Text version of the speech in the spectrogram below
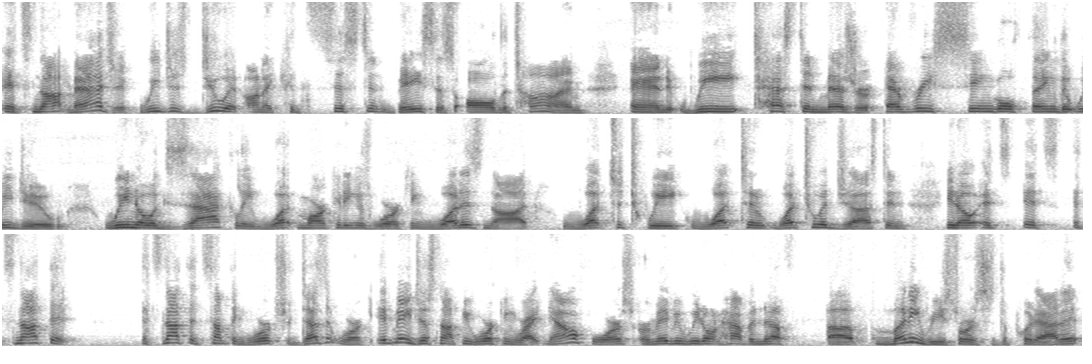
it's not magic. We just do it on a consistent basis all the time. And we test and measure every single thing that we do. We know exactly what marketing is working, what is not, what to tweak, what to what to adjust. And you know, it's it's it's not that it's not that something works or doesn't work. It may just not be working right now for us, or maybe we don't have enough uh, money resources to put at it,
